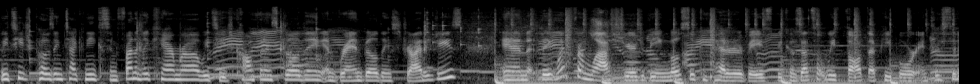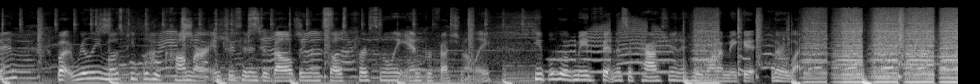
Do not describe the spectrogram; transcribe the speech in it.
we teach posing techniques in front of the camera, we teach confidence building and brand building strategies. And they went from last year to being mostly competitor based because that's what we thought that people were interested in. But really, most people who come are interested in developing themselves personally and professionally. People who have made fitness a passion and who want to make it their life.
